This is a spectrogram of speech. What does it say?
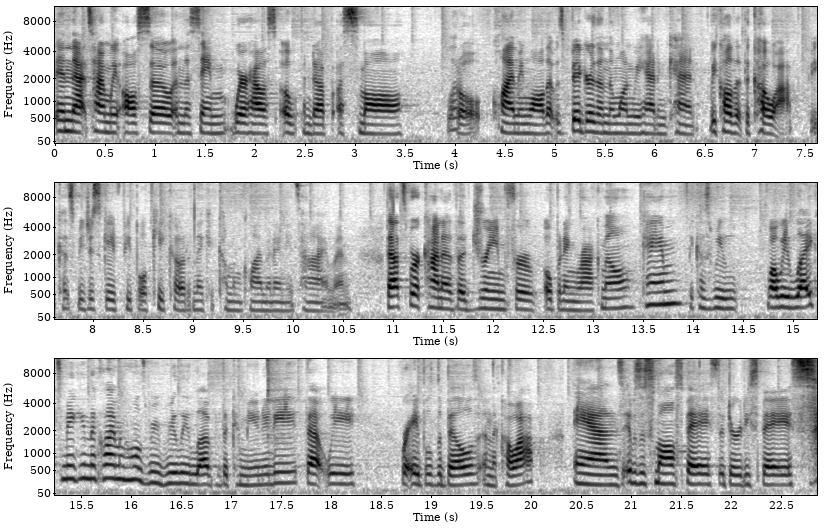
in that time we also in the same warehouse opened up a small little climbing wall that was bigger than the one we had in Kent. We called it the co-op because we just gave people a key code and they could come and climb at any time. And that's where kind of the dream for opening Rock Mill came because we, while we liked making the climbing holds, we really loved the community that we were able to build in the co-op. And it was a small space, a dirty space,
